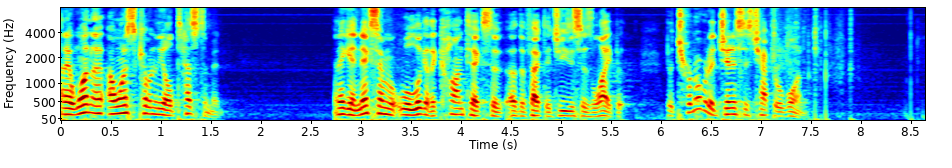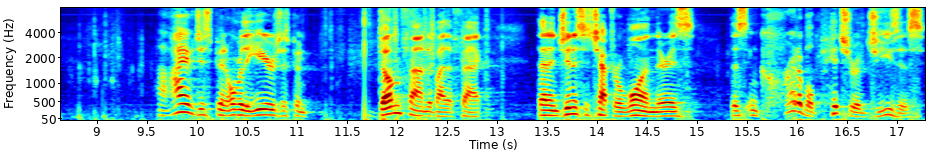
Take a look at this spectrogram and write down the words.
and I want, to, I want us to come into the Old Testament. And again, next time we'll look at the context of, of the fact that Jesus is light, but, but turn over to Genesis chapter 1. I have just been, over the years, just been dumbfounded by the fact that in Genesis chapter 1, there is this incredible picture of Jesus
